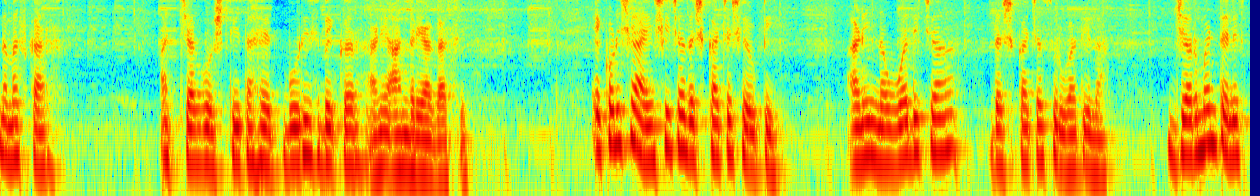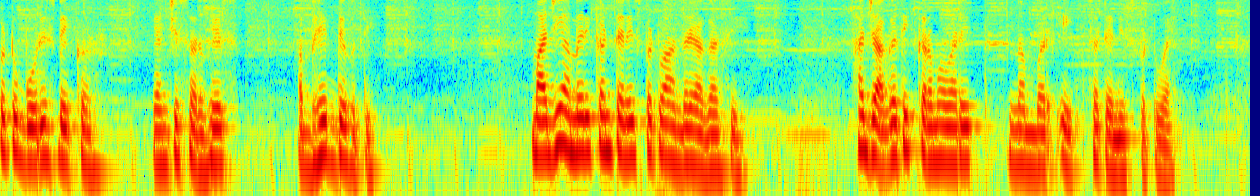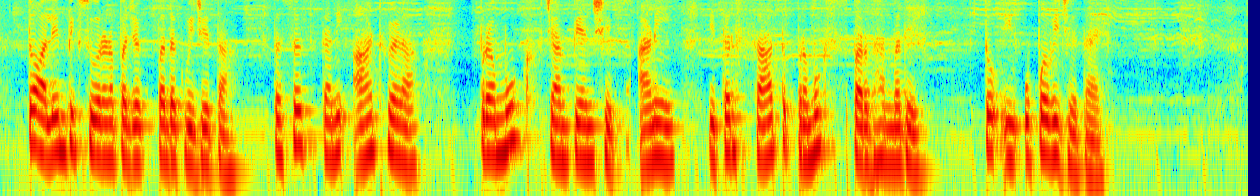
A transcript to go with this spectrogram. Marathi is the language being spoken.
नमस्कार. आजच्या गोष्टीत आहेत बोरिस बेकर आणि आंद्रे आगासी. एकोणीसशे ऐंशीच्या दशकाच्या शेवटी आणि नव्वदीच्या दशकाच्या सुरुवातीला जर्मन टेनिसपटू बोरिस बेकर यांची सर्व्हिस अभेद्य होती. माजी अमेरिकन टेनिसपटू आंद्रे आगासी हा जागतिक क्रमवारीत नंबर एकचा टेनिसपटू आहे. तो ऑलिम्पिक सुवर्णपदक पदक विजेता. तसंच त्यांनी आठ वेळा प्रमुख चॅम्पियनशिप आणि इतर सात प्रमुख स्पर्धांमध्ये तो उपविजेता आहे.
